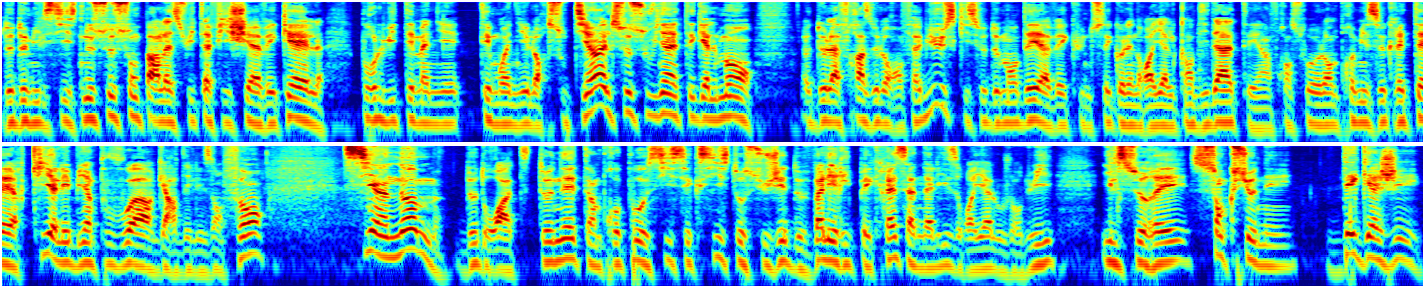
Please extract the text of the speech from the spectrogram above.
de 2006, ne se sont par la suite affichés avec elle pour lui témoigner, témoigner leur soutien. Elle se souvient également de la phrase de Laurent Fabius qui se demandait avec une Ségolène Royal candidate et un François Hollande premier secrétaire qui allait bien pouvoir garder les enfants. Si un homme de droite tenait un propos aussi sexiste au sujet de Valérie Pécresse, analyse royale aujourd'hui, il serait sanctionné, dégagé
